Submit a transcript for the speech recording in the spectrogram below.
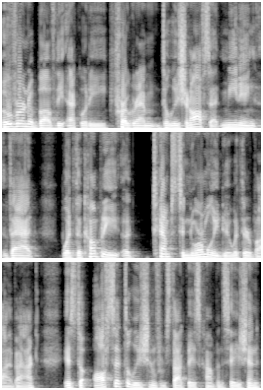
over and above the equity program dilution offset, meaning that what the company uh, attempts to normally do with their buyback is to offset dilution from stock based compensation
